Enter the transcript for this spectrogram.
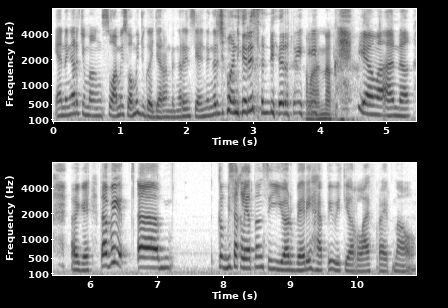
Yang denger cuma suami, suami juga jarang dengerin sih. Yang denger cuma diri sendiri. sama anak Iya sama anak. Oke, tapi em, ke- bisa kelihatan sih you are very happy with your life right now.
